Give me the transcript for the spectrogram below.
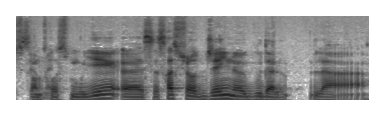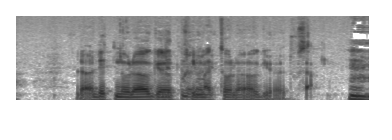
sans trop se mouiller. Euh, ce sera sur Jane Goodall, la, la- l'ethnologue, L'ethnologue. primatologue, euh, tout ça. Hmm.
